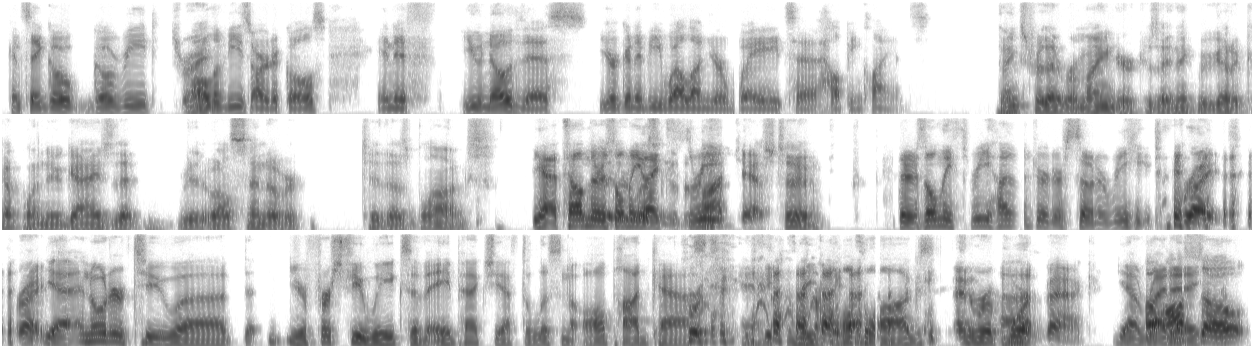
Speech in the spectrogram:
You can say go go read right. all of these articles. And if you know this you're going to be well on your way to helping clients Thanks for that reminder because I think we've got a couple of new guys that we'll send over to those blogs. Yeah, tell them there's only like three podcasts too. There's only 300 or so to read. right, right. Yeah, in order to uh your first few weeks of Apex, you have to listen to all podcasts right. and read all blogs and report uh, back. Yeah, right. Uh, also,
